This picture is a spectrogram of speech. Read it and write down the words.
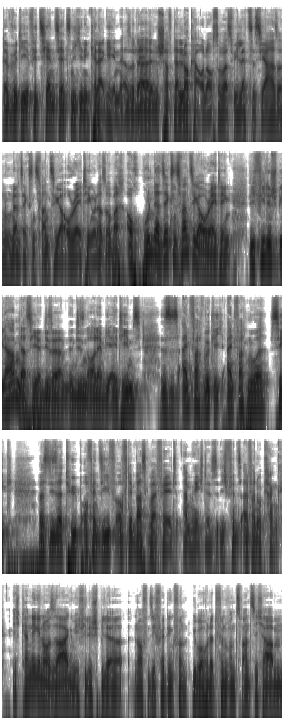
dann wird die Effizienz jetzt nicht in den Keller gehen. Also nee. da schafft er locker auch noch sowas wie letztes Jahr, so ein 126er O-Rating oder so. Aber auch 126er O-Rating. Wie viele Spiele haben das hier, diese, in diesen All-NBA-Teams? Es ist einfach wirklich, einfach nur sick, was dieser Typ offensiv auf dem Basketballfeld anrichtet. Ich finde es einfach nur krank. Ich kann dir genau sagen, wie viele Spieler ein Offensivrating von über 125 haben.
